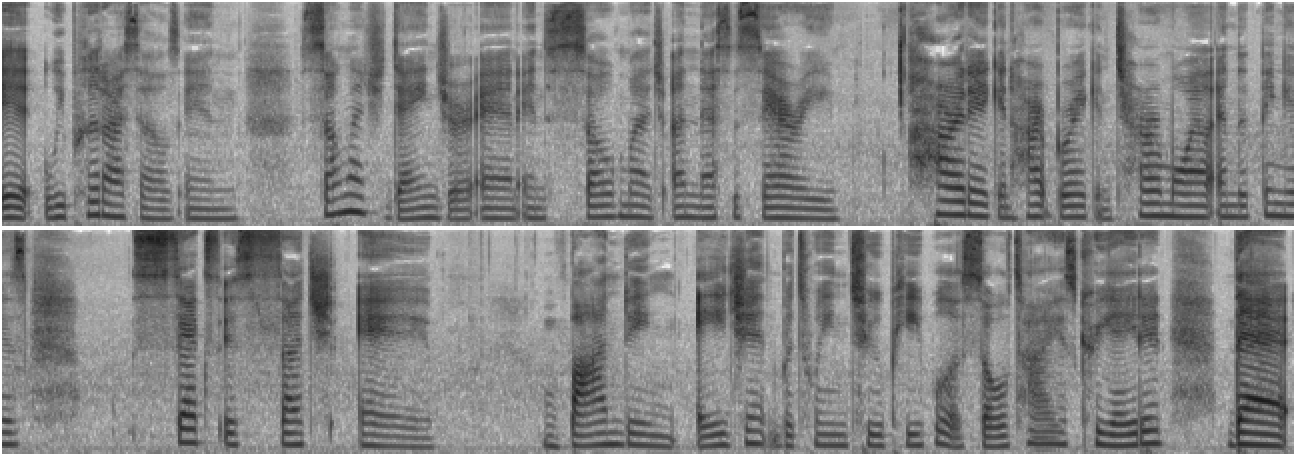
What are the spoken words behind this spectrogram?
it we put ourselves in so much danger and in so much unnecessary heartache and heartbreak and turmoil. And the thing is sex is such a bonding agent between two people. A soul tie is created that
